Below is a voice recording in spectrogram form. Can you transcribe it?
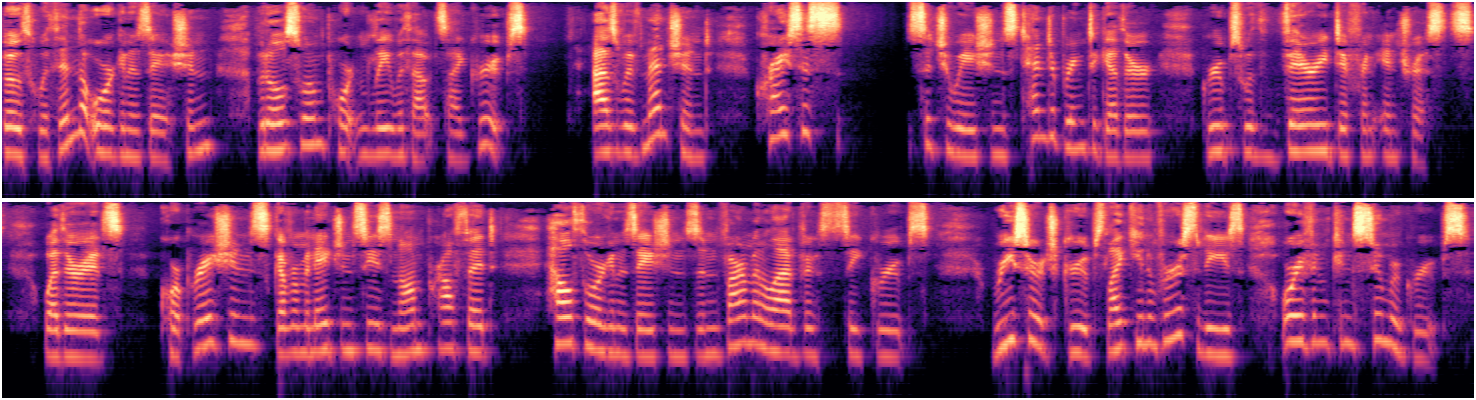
both within the organization, but also importantly with outside groups. As we've mentioned, crisis situations tend to bring together groups with very different interests, whether it's corporations, government agencies, nonprofit, health organizations, environmental advocacy groups, research groups like universities, or even consumer groups.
